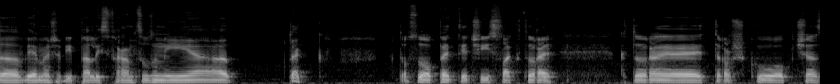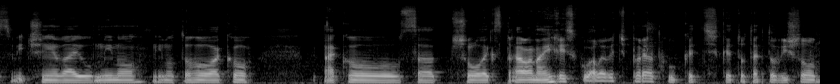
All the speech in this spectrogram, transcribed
e, vieme, že vypadli s Francúzmi a tak to sú opäť tie čísla, ktoré, ktoré trošku občas vyčnievajú mimo, mimo toho, ako, ako sa človek správa na ihrisku, ale veď v poriadku, keď, keď to takto vyšlo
